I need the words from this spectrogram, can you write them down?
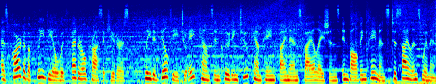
as part of a plea deal with federal prosecutors, pleaded guilty to eight counts including two campaign finance violations involving payments to silence women.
